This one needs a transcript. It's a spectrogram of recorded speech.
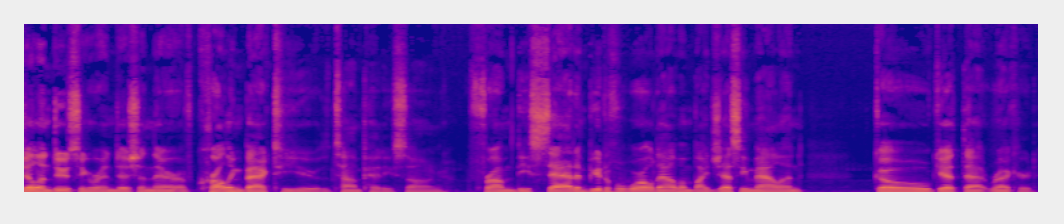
chill inducing rendition there of Crawling Back to You, the Tom Petty song from the Sad and Beautiful World album by Jesse Malin. Go get that record.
